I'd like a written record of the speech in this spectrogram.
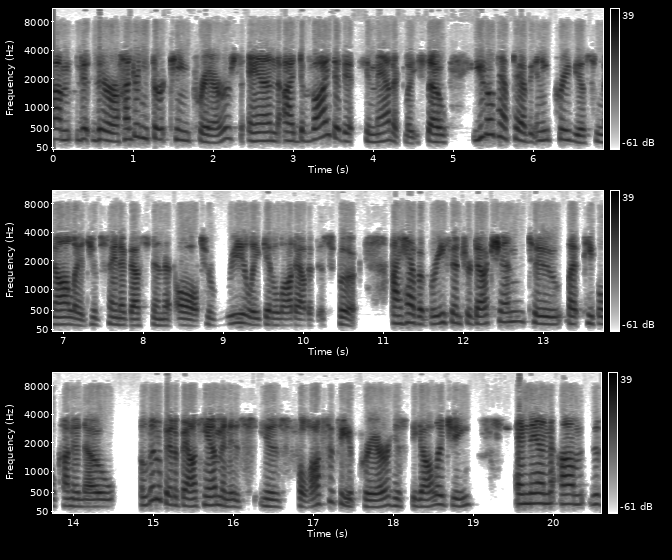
Um, th- there are 113 prayers, and I divided it thematically. So you don't have to have any previous knowledge of St. Augustine at all to really get a lot out of this book. I have a brief introduction to let people kind of know a little bit about him and his, his philosophy of prayer, his theology. And then um, the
